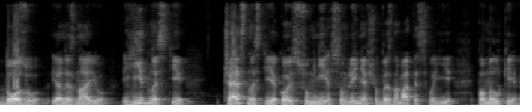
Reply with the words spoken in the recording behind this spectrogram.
дозу, я не знаю, гідності, чесності, якогось сумні, сумління, щоб визнавати свої помилки.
